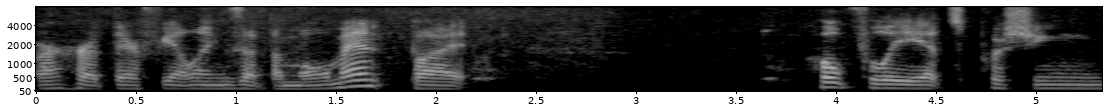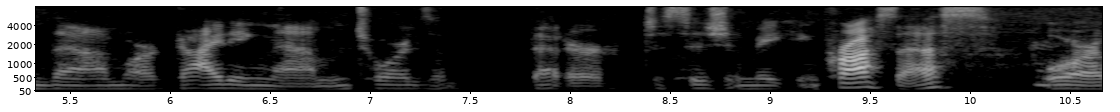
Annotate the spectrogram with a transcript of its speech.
or hurt their feelings at the moment, but hopefully it's pushing them or guiding them towards a better decision making process or,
